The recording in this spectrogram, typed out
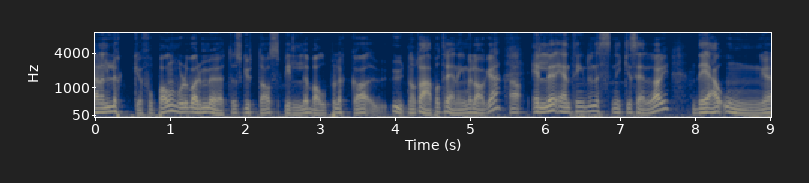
Det er den løkkefotballen hvor du bare møtes gutta og spiller ball på Løkka uten at du er på trening med laget. Ja. Eller en ting du nesten ikke ser i dag, det er unge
